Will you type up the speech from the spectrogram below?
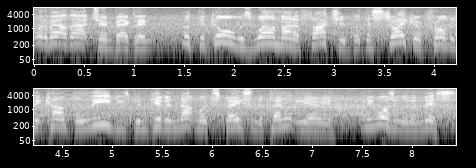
What about that, Jim Beglin? Look, the goal was well manufactured, but the striker probably can't believe he's been given that much space in the penalty area, and he wasn't going to miss.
